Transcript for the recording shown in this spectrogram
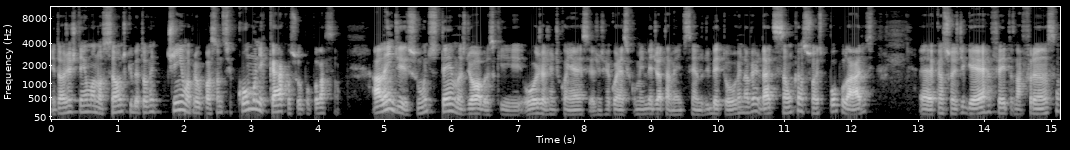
Então a gente tem uma noção de que Beethoven tinha uma preocupação de se comunicar com a sua população. Além disso, muitos temas de obras que hoje a gente conhece, a gente reconhece como imediatamente sendo de Beethoven, na verdade são canções populares, é, canções de guerra feitas na França,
